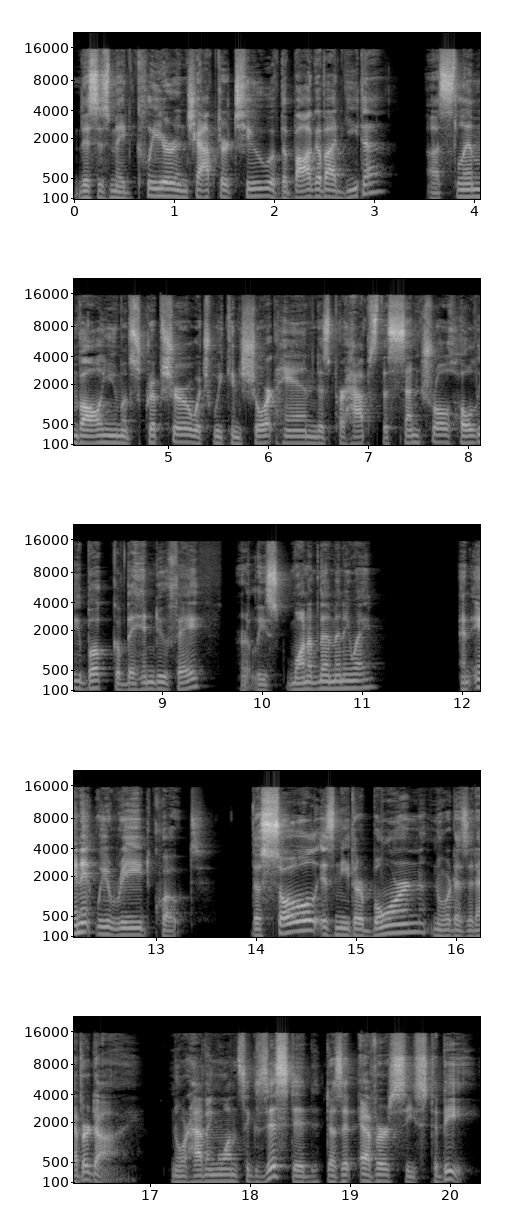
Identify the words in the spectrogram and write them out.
This is made clear in chapter 2 of the Bhagavad Gita, a slim volume of scripture which we can shorthand as perhaps the central holy book of the Hindu faith, or at least one of them anyway. And in it we read, quote, The soul is neither born nor does it ever die, nor having once existed does it ever cease to be.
